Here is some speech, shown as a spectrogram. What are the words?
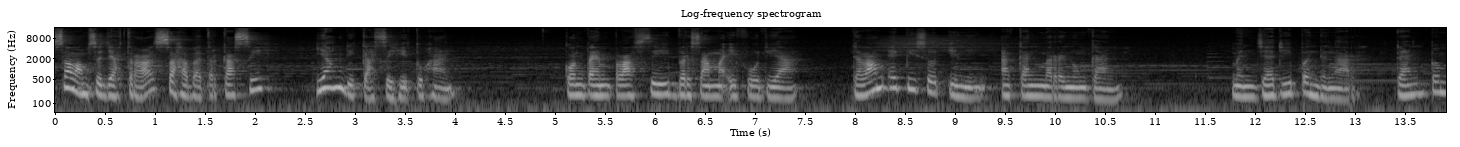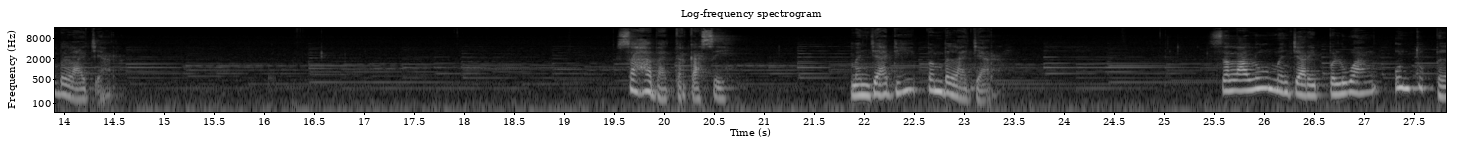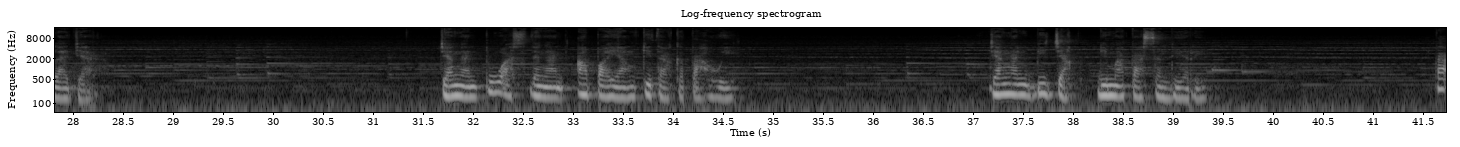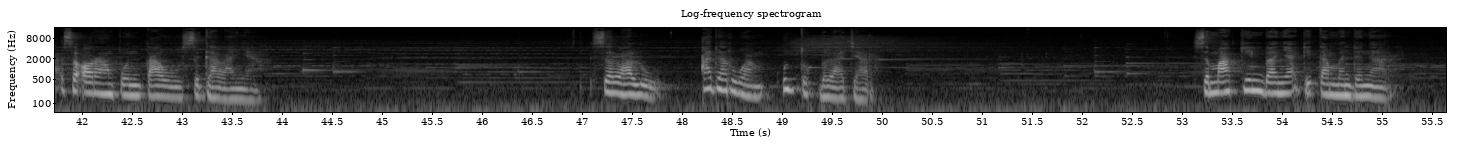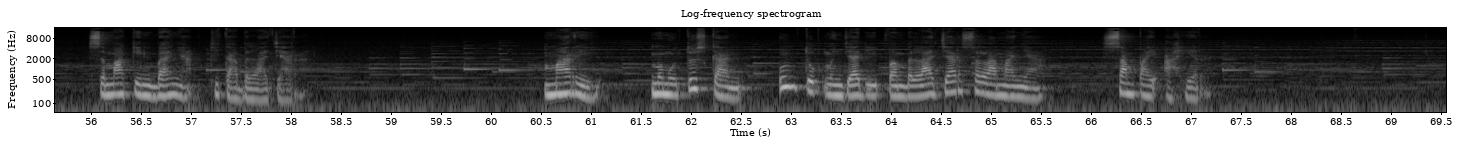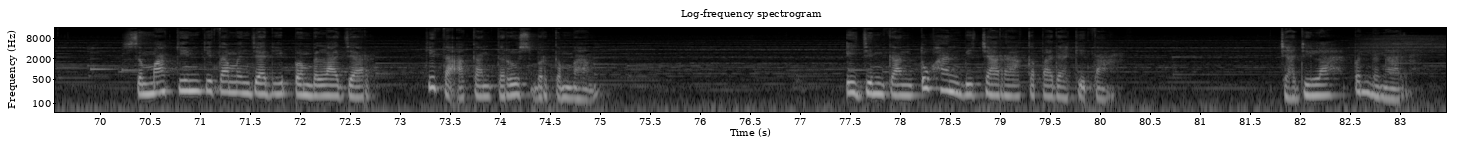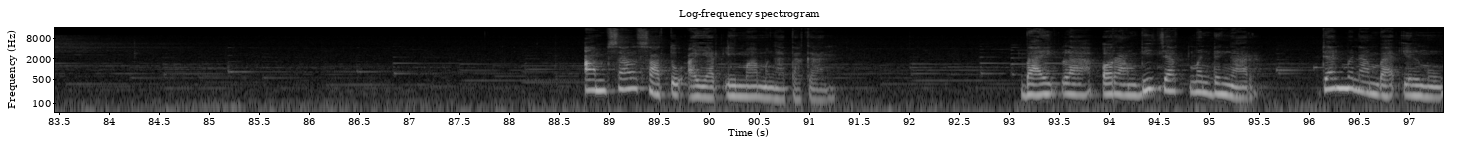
Salam sejahtera, sahabat terkasih yang dikasihi Tuhan. Kontemplasi bersama Evodia dalam episode ini akan merenungkan menjadi pendengar dan pembelajar. Sahabat terkasih, menjadi pembelajar selalu mencari peluang untuk belajar. Jangan puas dengan apa yang kita ketahui. Jangan bijak di mata sendiri. Tak seorang pun tahu segalanya. Selalu ada ruang untuk belajar. Semakin banyak kita mendengar, semakin banyak kita belajar. Mari memutuskan untuk menjadi pembelajar selamanya sampai akhir. Semakin kita menjadi pembelajar, kita akan terus berkembang. Izinkan Tuhan bicara kepada kita. Jadilah pendengar. Amsal 1 ayat 5 mengatakan, Baiklah orang bijak mendengar dan menambah ilmu,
